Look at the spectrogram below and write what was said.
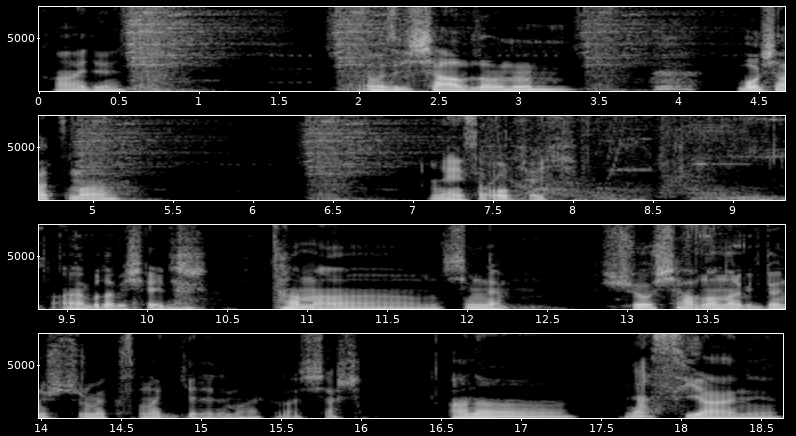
Haydi. Uzi şablonu. Boşaltma. Neyse okey. bu da bir şeydir. Tamam. Şimdi şu şablonları bir dönüştürme kısmına gelelim arkadaşlar. Ana. Nasıl yani?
